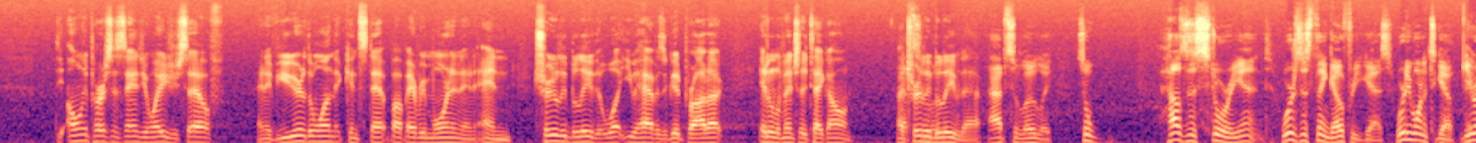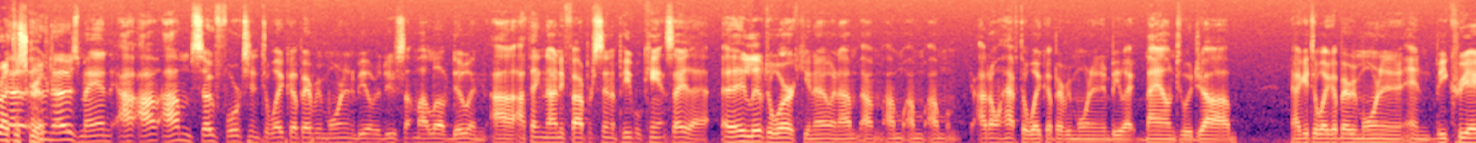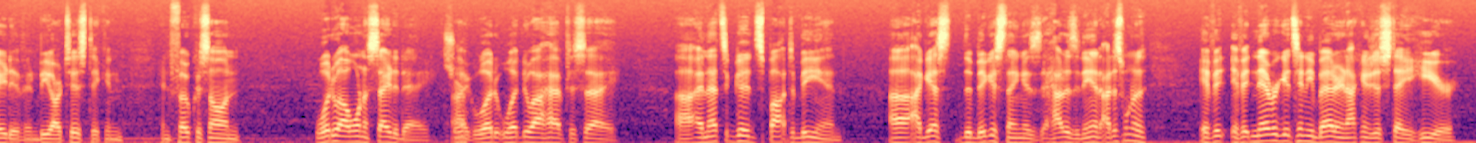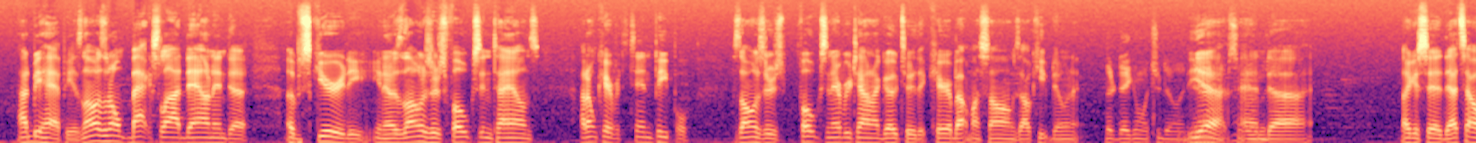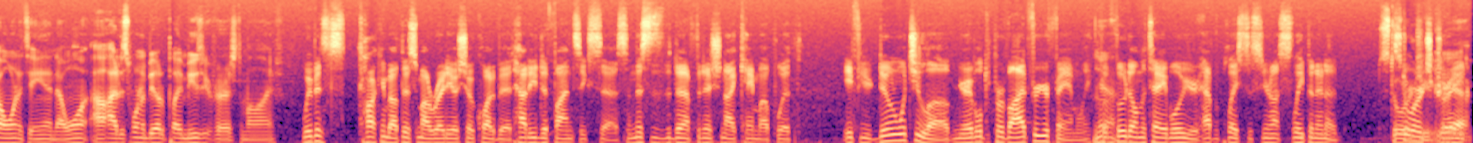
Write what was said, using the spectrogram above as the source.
the only person that stands in your way is yourself. And if you're the one that can step up every morning and, and truly believe that what you have is a good product it'll eventually take on. I truly believe that. Absolutely. So, how's this story end? Where's this thing go for you guys? Where do you want it to go? You Who write the script. Who knows, man? I, I, I'm so fortunate to wake up every morning and be able to do something I love doing. I, I think 95% of people can't say that. They live to work, you know, and I'm, I'm, I'm, I'm, I'm, I don't have to wake up every morning and be like bound to a job. I get to wake up every morning and, and be creative and be artistic and, and focus on what do I want to say today? Sure. Like, what, what do I have to say? Uh, and that's a good spot to be in. Uh, I guess the biggest thing is how does it end? I just want to, if it if it never gets any better and I can just stay here, I'd be happy as long as I don't backslide down into obscurity. You know, as long as there's folks in towns, I don't care if it's ten people. As long as there's folks in every town I go to that care about my songs, I'll keep doing it. They're digging what you're doing. Yeah, absolutely. and uh, like I said, that's how I want it to end. I want I I just want to be able to play music for the rest of my life. We've been talking about this in my radio show quite a bit. How do you define success? And this is the definition I came up with. If you're doing what you love and you're able to provide for your family, Yeah. put food on the table, you have a place to, you're not sleeping in a storage, Storage, crate, yeah.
